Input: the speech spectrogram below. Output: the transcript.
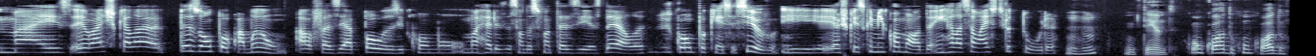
Mas eu acho que ela pesou um pouco a mão ao fazer a pose como uma realização das fantasias dela. Ficou um pouquinho excessivo. E acho que isso que me incomoda em relação à estrutura. Uhum. Entendo. Concordo, concordo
